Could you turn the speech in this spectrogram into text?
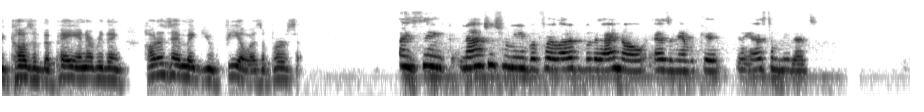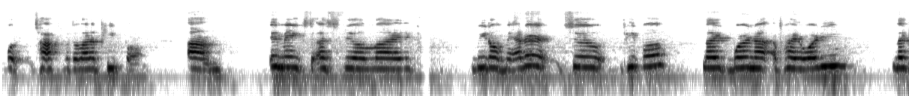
because of the pay and everything. How does that make you feel as a person? I think not just for me, but for a lot of people that I know as an advocate and as somebody that's talked with a lot of people, um, it makes us feel like we don't matter to people, like we're not a priority, like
